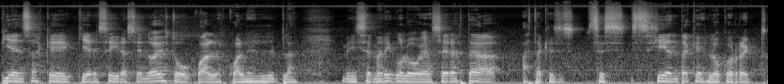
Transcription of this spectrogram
piensas que quieres seguir haciendo esto? ¿O cuál, cuál es el plan? Me dice, Marico, lo voy a hacer hasta, hasta que se, se sienta que es lo correcto.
